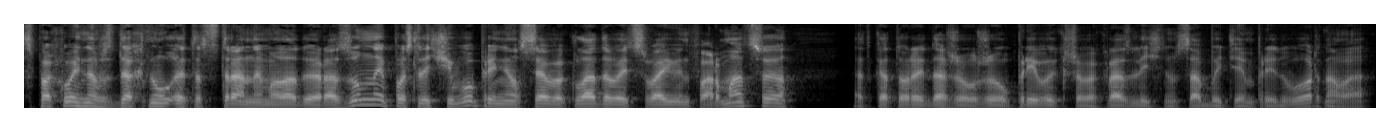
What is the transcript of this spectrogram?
Спокойно вздохнул этот странный молодой разумный, после чего принялся выкладывать свою информацию, от которой даже уже у привыкшего к различным событиям придворного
